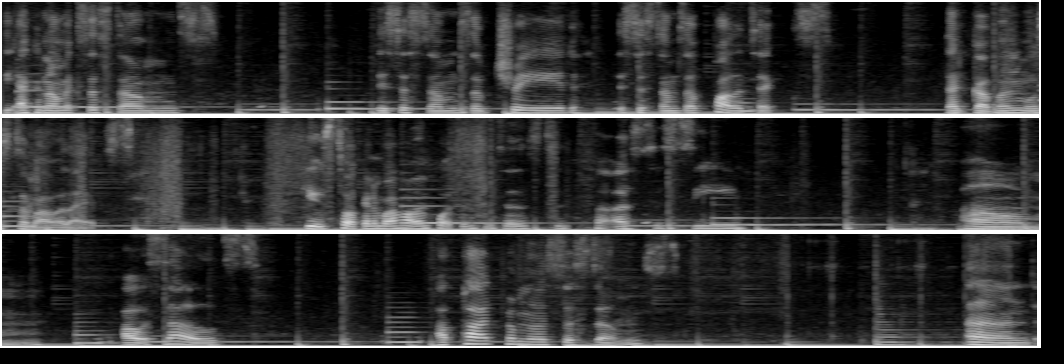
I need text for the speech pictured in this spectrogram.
the economic systems, the systems of trade, the systems of politics that govern most of our lives. He was talking about how important it is to, for us to see um, ourselves apart from those systems and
